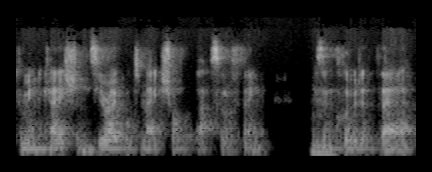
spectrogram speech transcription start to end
communications, you're able to make sure that that sort of thing mm. is included there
